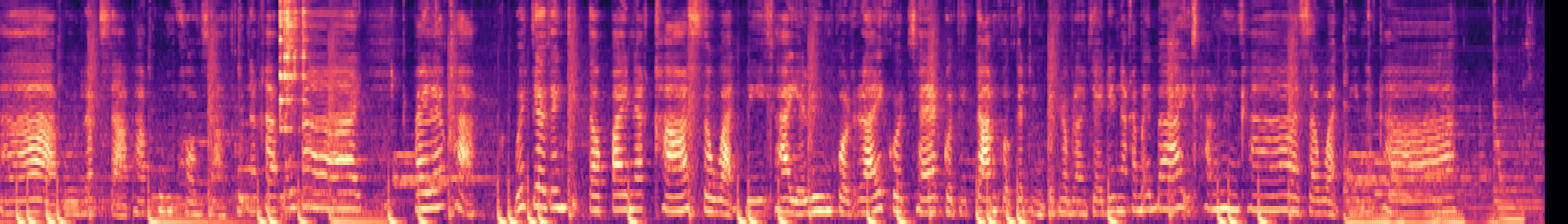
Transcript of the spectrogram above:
ค่ะ บุญรักษาพระคุ้มครองสาธุนะคะบ๊ายบายไปแล้วค่ะ ไว้เจอกันคลิปต่อไปนะคะ สวัสดีค่ะ อย่าลืมกดไลค์ กดแชร์ กดติดตาม กดกระดิ่งเป็นกำลังใจด้วยนะคะ บ๊ายบาย อีกครั้งหนึ่งค่ะ สวัสดีนะคะ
